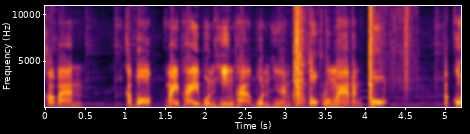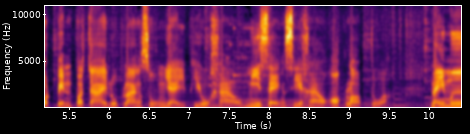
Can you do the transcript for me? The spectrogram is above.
เข้าบ้าน กระบอกไม้ไผ่บนหิ้งพระบนเหือนก็ตกลงมาดังโป๊ะปรากฏเป็นพ่อจายรูปร่างสูงใหญ่ผิวขาว มีแสงสีขาวออกรอบตัว ในมือ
